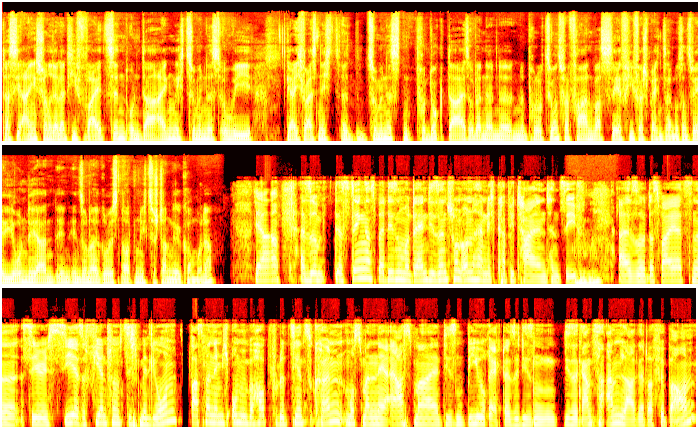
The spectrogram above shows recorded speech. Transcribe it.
dass sie eigentlich schon relativ weit sind und da eigentlich zumindest irgendwie, ja, ich weiß nicht, äh, zumindest ein Produkt da ist oder eine, ein Produktionsverfahren, was sehr vielversprechend sein muss. Sonst wäre die Runde ja in, in so einer Größenordnung nicht zustande gekommen, oder? Ja, also das Ding ist bei diesen Modellen, die sind schon unheimlich kapitalintensiv. Mhm. Also das war jetzt eine Series C, also 54 Millionen. Was man nämlich, um überhaupt produzieren zu können, muss man ja erstmal diesen Bioreaktor, also diesen, diese ganze Anlage dafür bauen.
